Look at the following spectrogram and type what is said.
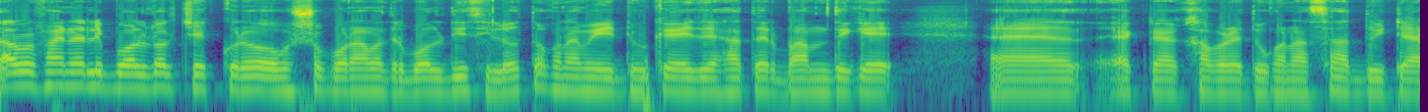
তারপর ফাইনালি বল টল চেক করে অবশ্য পরে আমাদের বল দিয়েছিল। তখন আমি ঢুকে এই যে হাতের বাম দিকে একটা খাবারের দোকান আছে আর দুইটা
